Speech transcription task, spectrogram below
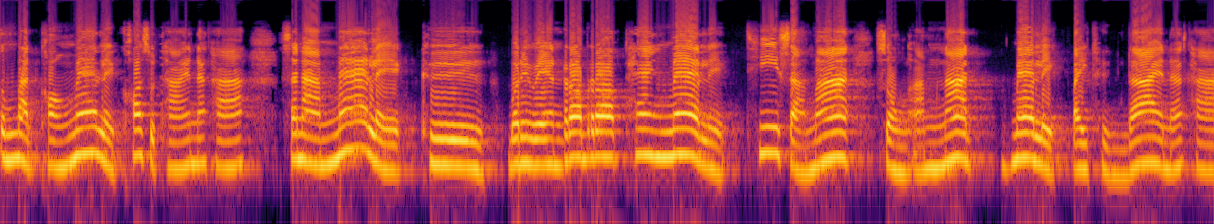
สมบัติของแม่เหล็กข้อสุดท้ายนะคะ สนามแม่เหล็กคือบริเวณรอบๆแท่งแม่เหล็กที่สามารถส่งอำนาจแม่เหล็กไปถึงได้นะคะ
